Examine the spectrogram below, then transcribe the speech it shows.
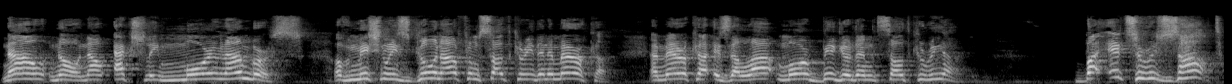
Now, no, now actually more numbers of missionaries going out from South Korea than America. America is a lot more bigger than South Korea. But it's a result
